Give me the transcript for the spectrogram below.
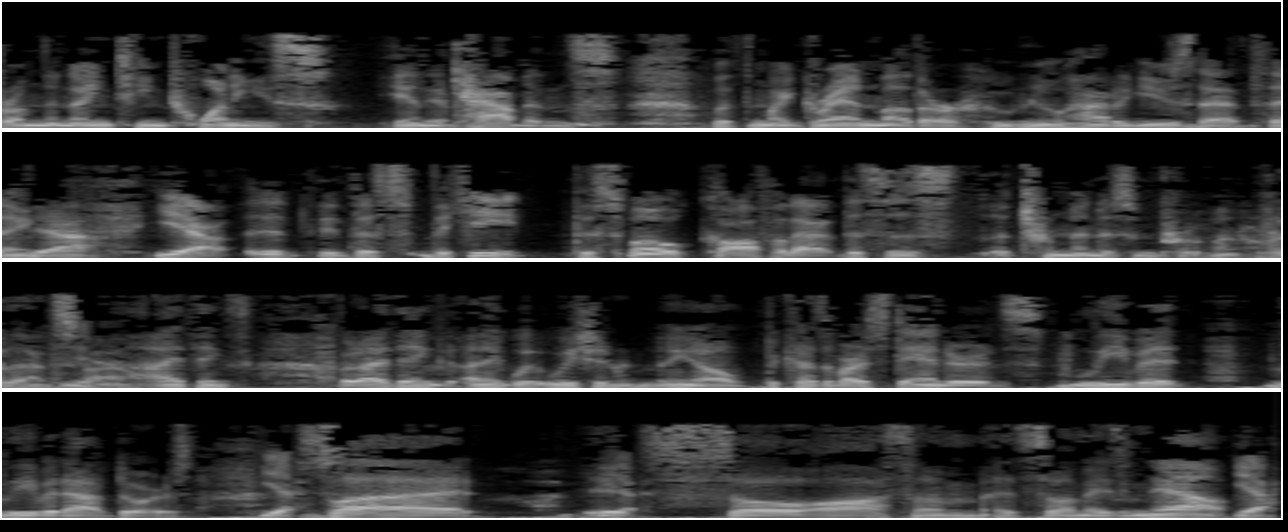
from the 1920s in cabins with my grandmother who knew how to use that thing. Yeah. Yeah. It, it, the, the heat, the smoke off of that, this is a tremendous improvement over that Yeah. I think, but I think I think we, we should, you know, because of our standards, leave it leave it outdoors. Yes. But it's Yes. so awesome. It's so amazing. Now, Yeah.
